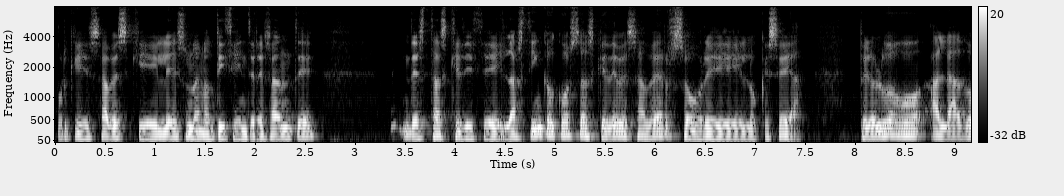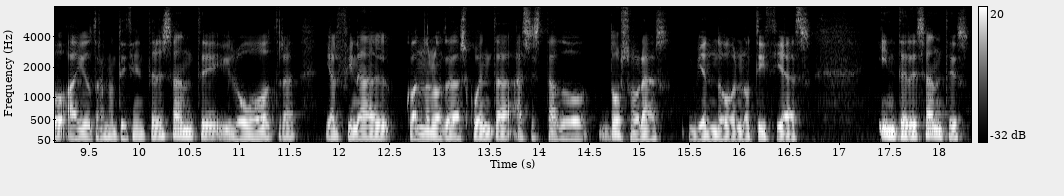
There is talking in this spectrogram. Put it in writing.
porque sabes que lees una noticia interesante de estas que dice las cinco cosas que debes saber sobre lo que sea. Pero luego al lado hay otra noticia interesante y luego otra y al final cuando no te das cuenta has estado dos horas viendo noticias interesantes,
